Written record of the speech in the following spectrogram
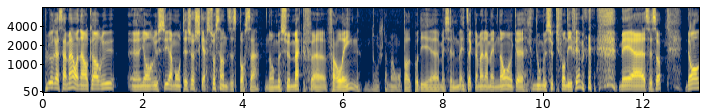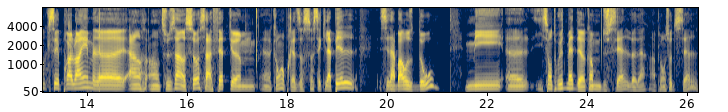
Plus récemment, on a encore eu euh, ils ont réussi à monter ça jusqu'à 70% Donc, M. McFarlane, donc justement, on ne parle pas des. euh, mais c'est exactement le même nom que nos messieurs qui font des films. mais euh, c'est ça. Donc, ces problèmes, en, utilisant ça, ça a fait que. hum, comment on pourrait dire ça? C'est que la pile, c'est à base d'eau. Mais ils sont obligés de mettre comme du sel dedans, appelons ça du sel.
